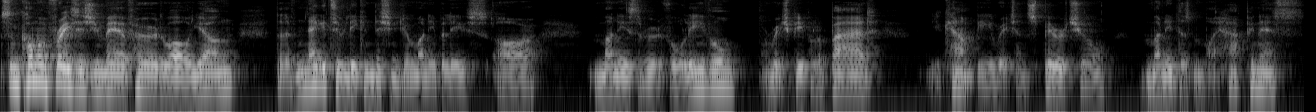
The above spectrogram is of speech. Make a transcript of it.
Some common phrases you may have heard while young that have negatively conditioned your money beliefs are money is the root of all evil, rich people are bad, you can't be rich and spiritual, money doesn't buy happiness,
